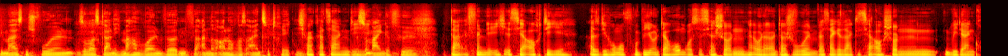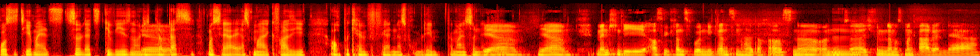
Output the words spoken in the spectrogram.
die meisten Schwulen sowas gar nicht machen wollen würden, für andere auch noch was einzutreten. Ich wollte gerade sagen, die. Das ist so mein Gefühl. Da finde ich, ist ja auch die also die Homophobie unter Homos ist ja schon, oder unter Schwulen besser gesagt, ist ja auch schon wieder ein großes Thema jetzt zuletzt gewesen. Und ja. ich glaube, das muss ja erstmal quasi auch bekämpft werden, das Problem, wenn man es so nennt. Ja, ja. Menschen, die ausgegrenzt wurden, die grenzen halt auch aus, ne? Und mhm. äh, ich finde, da muss man gerade in der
